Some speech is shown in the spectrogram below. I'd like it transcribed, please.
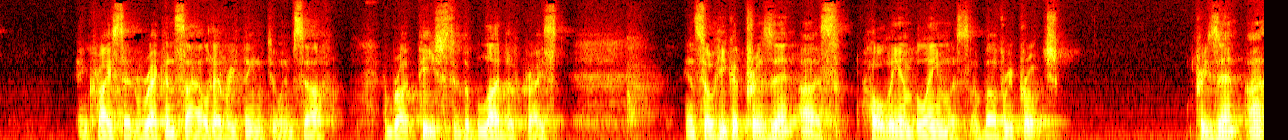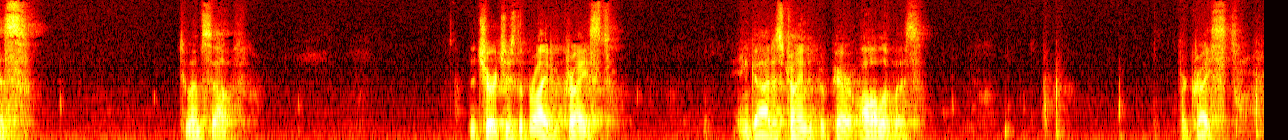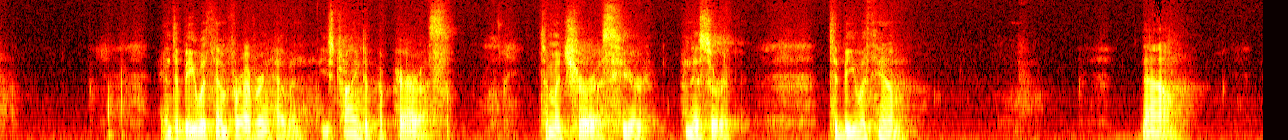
And Christ had reconciled everything to himself and brought peace through the blood of Christ. And so he could present us holy and blameless above reproach present us to himself. The church is the bride of Christ, and God is trying to prepare all of us for Christ and to be with him forever in heaven. He's trying to prepare us to mature us here on this earth to be with him. Now,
